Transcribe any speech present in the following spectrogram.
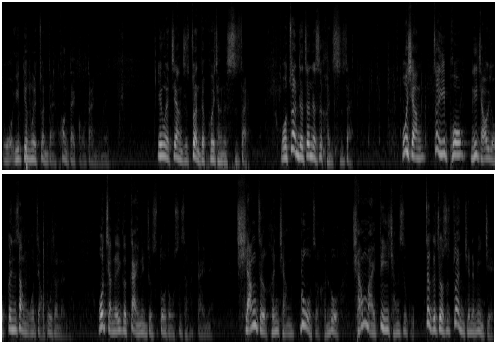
我一定会赚在放在口袋里面。因为这样子赚的非常的实在，我赚的真的是很实在。我想这一波你只要有跟上我脚步的人，我讲的一个概念就是多头市场的概念，强者恒强，弱者恒弱，强买第一强势股，这个就是赚钱的秘诀，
